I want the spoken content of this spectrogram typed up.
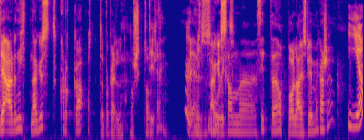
Det er den 19. august klokka åtte på kvelden norsk okay. tid. Det høres ut som noe vi kan uh, sitte oppe og livestreame, kanskje. Ja,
